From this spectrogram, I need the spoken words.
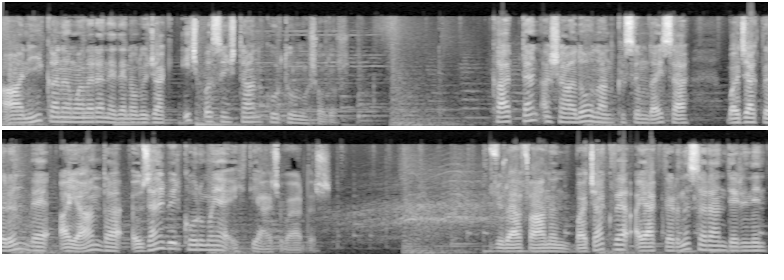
ani kanamalara neden olacak iç basınçtan kurtulmuş olur. Kalpten aşağıda olan kısımdaysa bacakların ve ayağın da özel bir korumaya ihtiyacı vardır. Zürafanın bacak ve ayaklarını saran derinin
